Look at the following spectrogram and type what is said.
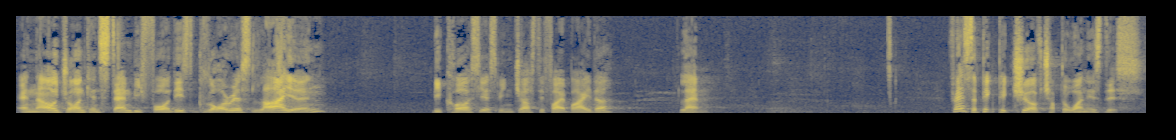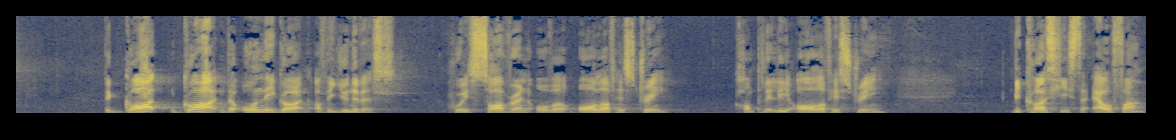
And now John can stand before this glorious lion because he has been justified by the Lamb. Friends, the big picture of chapter 1 is this the God, God, the only God of the universe, who is sovereign over all of history, completely all of history, because he's the Alpha,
